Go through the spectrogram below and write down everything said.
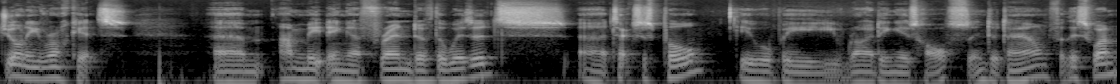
Johnny Rockets. Um, I'm meeting a friend of the Wizards, uh, Texas Paul. He will be riding his horse into town for this one.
